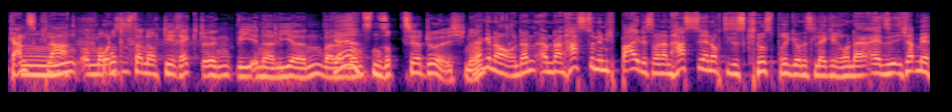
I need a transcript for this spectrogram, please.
ganz klar. Mhm. Und man muss es dann auch direkt irgendwie inhalieren, weil ja. ansonsten suppt's ja durch. Ne? Ja, genau. Und dann, und dann hast du nämlich beides, weil dann hast du ja noch dieses Knusprige und das Leckere. Und da, also ich habe mir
